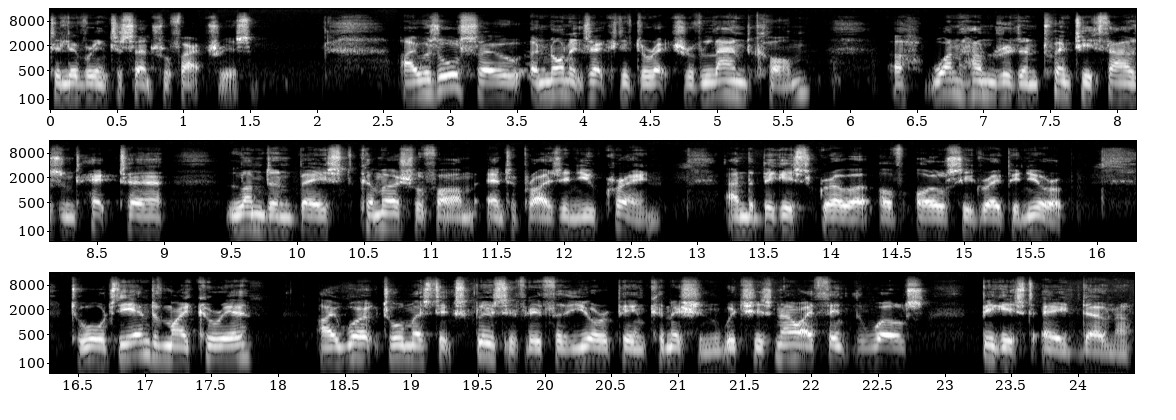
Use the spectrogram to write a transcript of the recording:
delivering to central factories. I was also a non executive director of Landkom, a 120,000 hectare London based commercial farm enterprise in Ukraine and the biggest grower of oilseed rape in Europe. Towards the end of my career, I worked almost exclusively for the European Commission, which is now, I think, the world's biggest aid donor.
